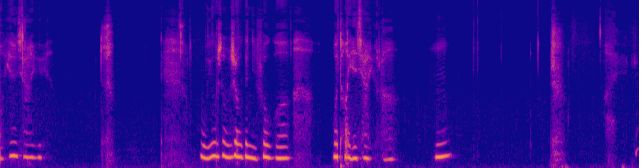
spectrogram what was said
讨厌下雨，我又什么时候跟你说过我讨厌下雨了？嗯？哎呀，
